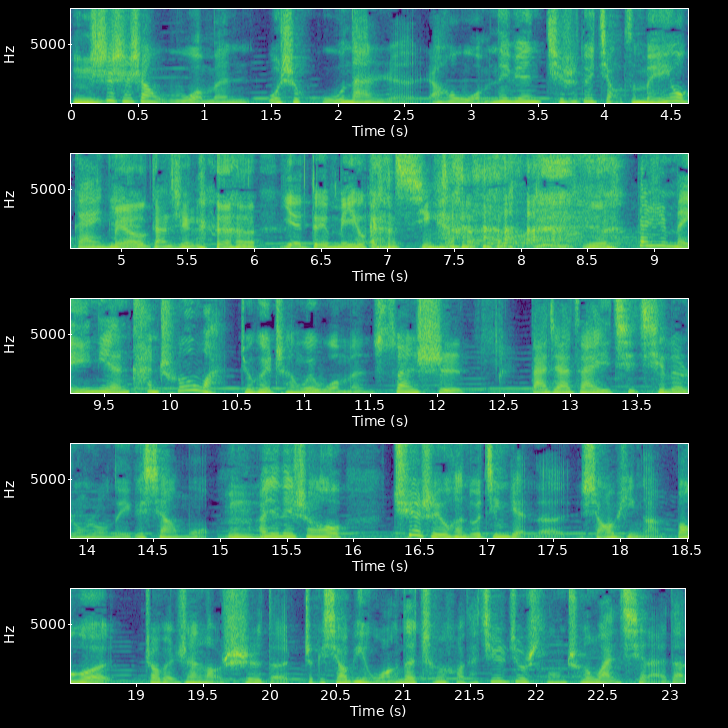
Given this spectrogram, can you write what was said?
嗯事实上我们我是湖南人，然后我们那边其实对饺子没有概念，没有感情，也对没有感情。但是每一年看春晚就会成为我们算是大家在一起其乐融融的一个项目。嗯，而且那时候确实有很多经典的小品啊，包括。赵本山老师的这个“小品王”的称号，他其实就是从春晚起来的。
